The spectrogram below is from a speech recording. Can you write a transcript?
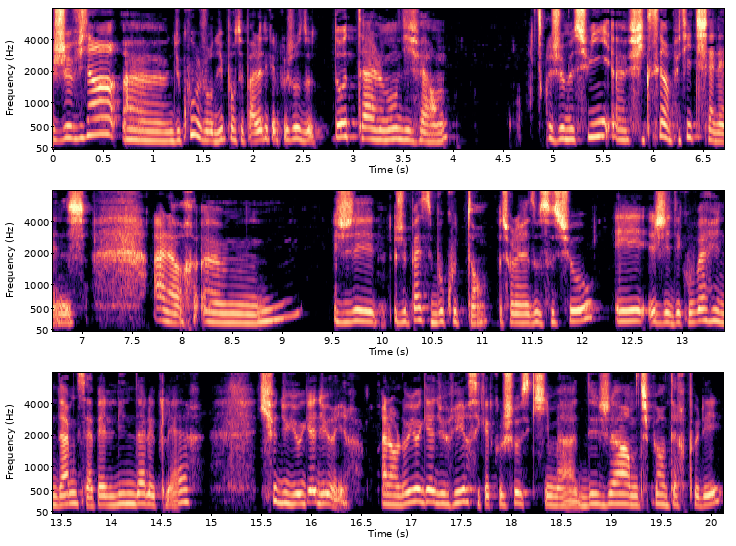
Je viens du coup aujourd'hui pour te parler de quelque chose de totalement différent je me suis euh, fixé un petit challenge. Alors, euh, je passe beaucoup de temps sur les réseaux sociaux et j'ai découvert une dame qui s'appelle Linda Leclerc qui fait du yoga du rire. Alors le yoga du rire, c'est quelque chose qui m'a déjà un petit peu interpellée.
